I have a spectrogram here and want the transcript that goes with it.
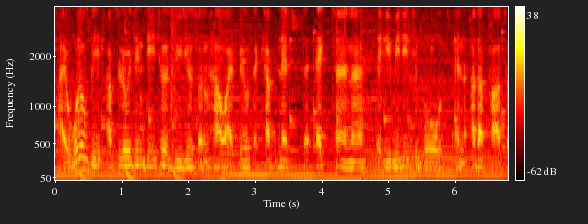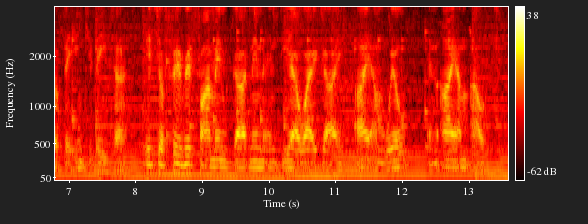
I will be uploading detailed videos on how I built the cabinet, the egg turner, the humidity bowl and other parts of the incubator. It's your favorite farming, gardening and DIY guy. I am Will and I am out.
